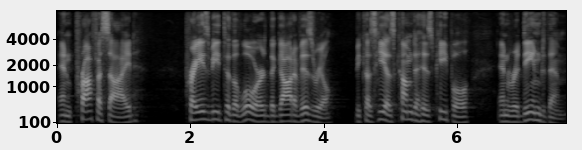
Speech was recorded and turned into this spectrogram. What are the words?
and prophesied, Praise be to the Lord, the God of Israel, because he has come to his people and redeemed them.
